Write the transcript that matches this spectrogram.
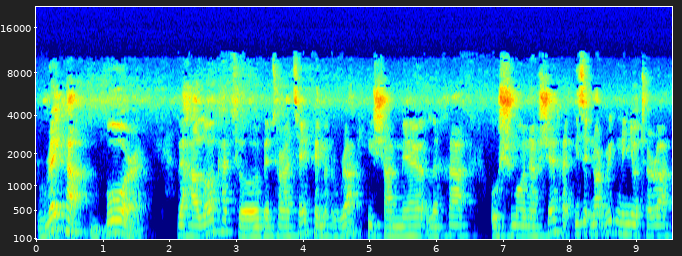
Reka bor v'halo b'toratechem rak hishamer lecha ushmo nafshecha. Is it not written in your Torah?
